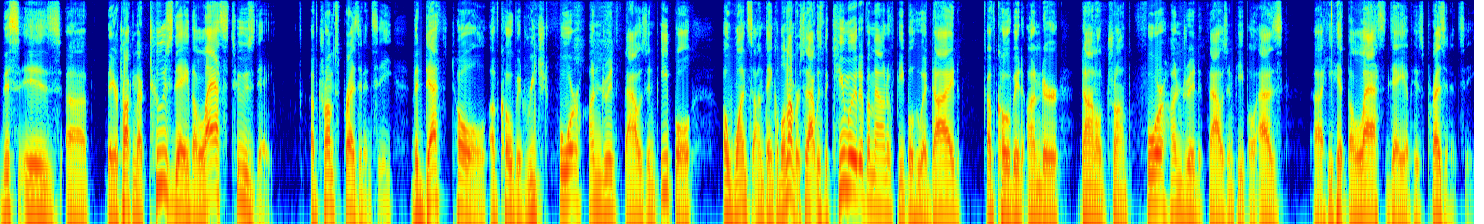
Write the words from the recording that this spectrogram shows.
this is, uh, they are talking about Tuesday, the last Tuesday of Trump's presidency. The death toll of COVID reached 400,000 people, a once unthinkable number. So that was the cumulative amount of people who had died of COVID under Donald Trump 400,000 people as uh, he hit the last day of his presidency.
